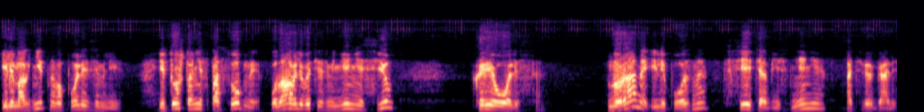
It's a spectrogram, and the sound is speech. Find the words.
или магнитного поля Земли, и то, что они способны улавливать изменения сил Кориолиса. Но рано или поздно все эти объяснения отвергались.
